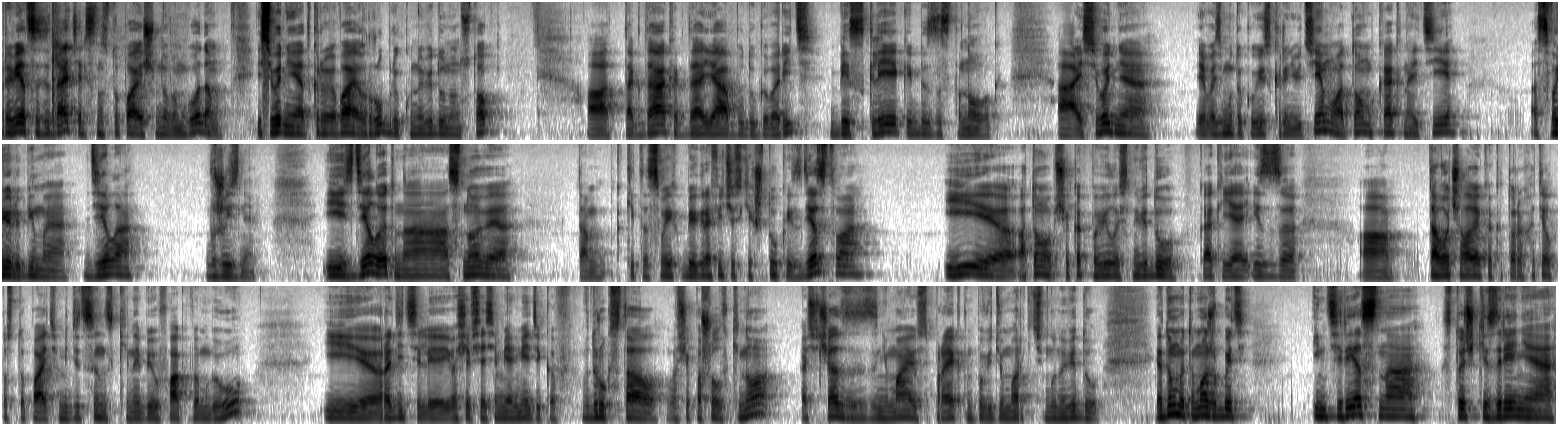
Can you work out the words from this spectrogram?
Привет, Созидатель, с наступающим Новым годом! И сегодня я открываю рубрику «На виду нон-стоп», а, тогда, когда я буду говорить без склеек и без остановок. А, и сегодня я возьму такую искреннюю тему о том, как найти а, свое любимое дело в жизни. И сделаю это на основе там каких-то своих биографических штук из детства и о том вообще, как появилось на виду, как я из того человека, который хотел поступать в медицинский на биофак в МГУ, и родители, и вообще вся семья медиков вдруг стал, вообще пошел в кино, а сейчас занимаюсь проектом по видеомаркетингу на виду. Я думаю, это может быть интересно с точки зрения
